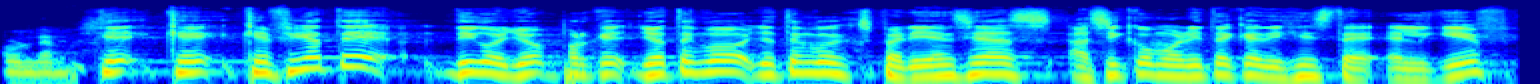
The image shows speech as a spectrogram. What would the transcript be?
problema. Que, que, que, fíjate, digo yo, porque yo tengo, yo tengo experiencias, así como ahorita que dijiste, el GIF,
